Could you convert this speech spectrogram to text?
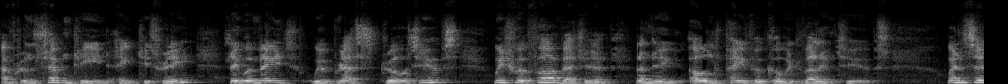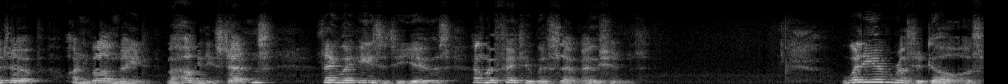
and from 1783 they were made with brass draw tubes which were far better than the old paper covered vellum tubes. When set up on well-made mahogany stands they were easy to use and were fitted with slow motions. William Rutter Dawes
